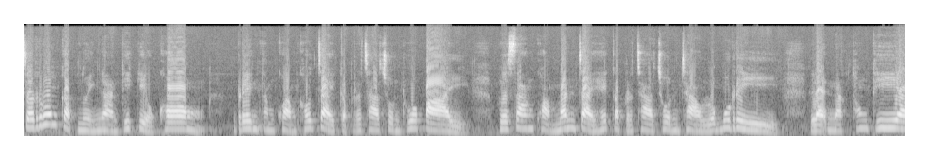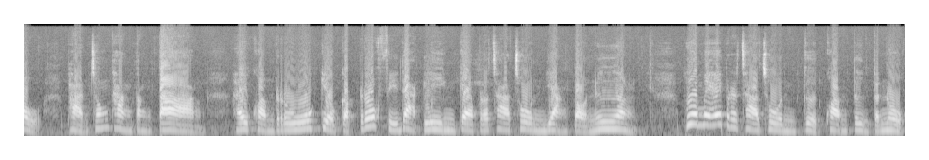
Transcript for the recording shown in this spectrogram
จะร่วมกับหน่วยงานที่เกี่ยวข้อง เร่งทำความเข้าใจกับประชาชนทั่วไป เพื่อสร้างความมั่นใจให้กับประชาชนชาวลบบุรี และนักท่องเที่ยว ผ่านช่องทางต่างๆ ให้ความรู้เกี่ยวกับโรคฝีดาดลิงแก่ประชาชนอย่างต่อเนื่อง เพื่อไม่ให้ประชาชนเกิดความตื่นตระหนก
